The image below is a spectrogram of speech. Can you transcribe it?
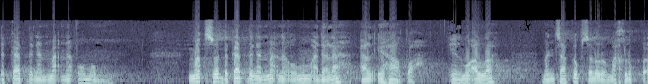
dekat dengan makna umum. Maksud dekat dengan makna umum adalah al-ihatah. Ilmu Allah mencakup seluruh makhluk.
